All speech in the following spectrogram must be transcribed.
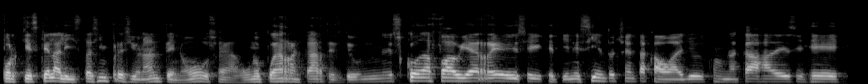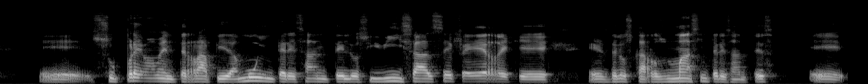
Porque es que la lista es impresionante, ¿no? O sea, uno puede arrancar desde un Skoda Fabia RS que tiene 180 caballos con una caja de SG eh, supremamente rápida, muy interesante, los Ibiza FR, que es de los carros más interesantes eh,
